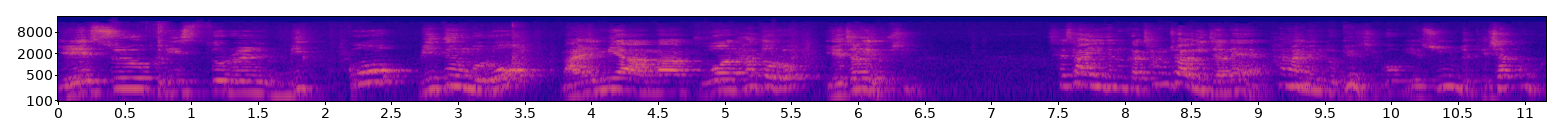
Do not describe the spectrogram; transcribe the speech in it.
예수 그리스도를 믿고 믿음으로 말미암아 구원하도록 예정해 두신. 세상이 그러니까 창조하기 전에 하나님도 계시고 예수님도 계셨던 거예요.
